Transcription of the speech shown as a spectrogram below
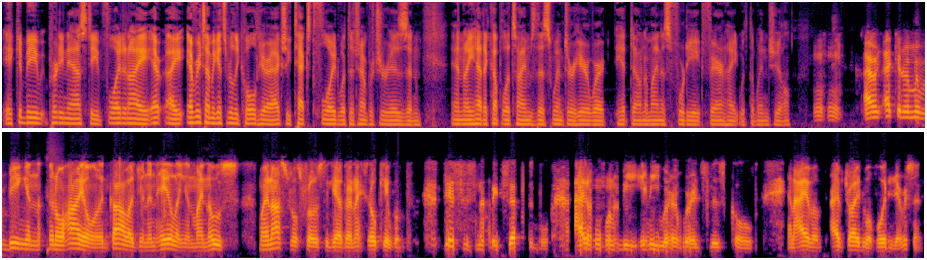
It can be pretty nasty. Floyd and I, I, every time it gets really cold here, I actually text Floyd what the temperature is, and and I had a couple of times this winter here where it hit down to minus forty eight Fahrenheit with the wind chill. Mm-hmm. I, I can remember being in in Ohio in college and inhaling, and my nose, my nostrils froze together, and I said, "Okay, well, this is not acceptable. I don't want to be anywhere where it's this cold." And I have I've tried to avoid it ever since.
